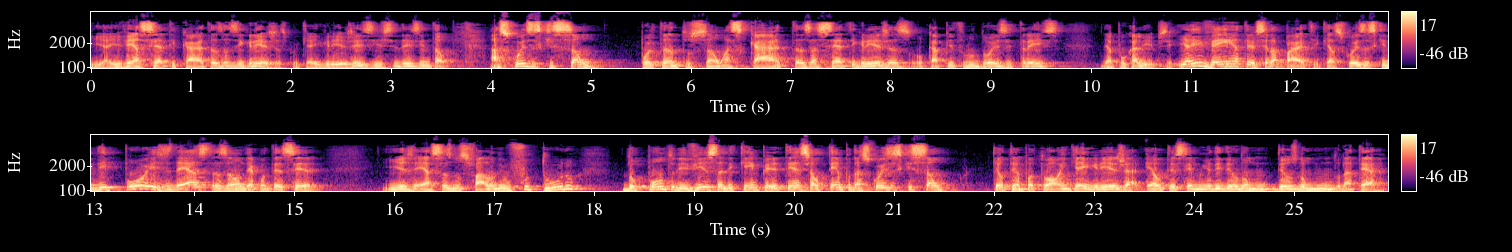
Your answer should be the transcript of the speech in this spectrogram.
E aí vem as sete cartas às igrejas, porque a igreja existe desde então. As coisas que são, portanto, são as cartas às sete igrejas, o capítulo 2 e 3 de Apocalipse. E aí vem a terceira parte, que é as coisas que depois destas vão de acontecer. E essas nos falam de um futuro do ponto de vista de quem pertence ao tempo das coisas que são, que é o tempo atual em que a igreja é o testemunho de Deus no mundo, na terra.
